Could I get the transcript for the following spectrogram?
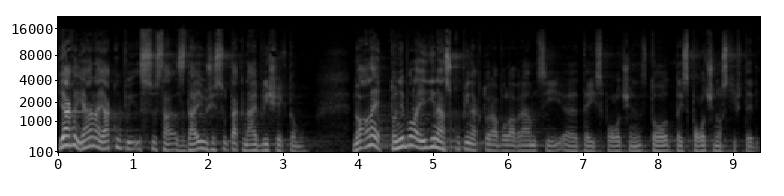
Ján a Jakub sú, sa zdajú, že sú tak najbližšie k tomu. No ale to nebola jediná skupina, ktorá bola v rámci e, tej, spoločen, to, tej spoločnosti vtedy.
